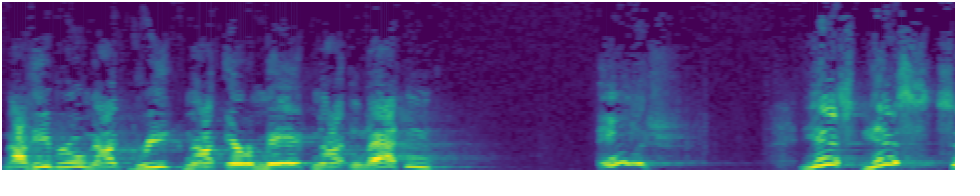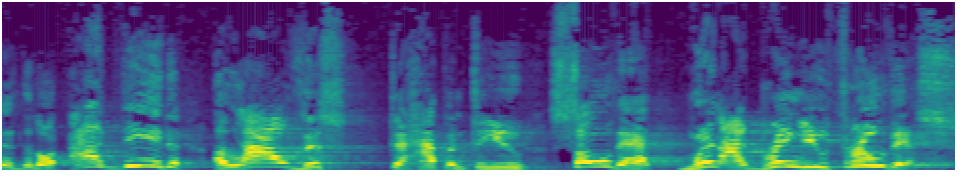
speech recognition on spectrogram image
Not Hebrew, not Greek, not Aramaic, not Latin. English. Yes, yes, says the Lord. I did allow this to happen to you so that when I bring you through this,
